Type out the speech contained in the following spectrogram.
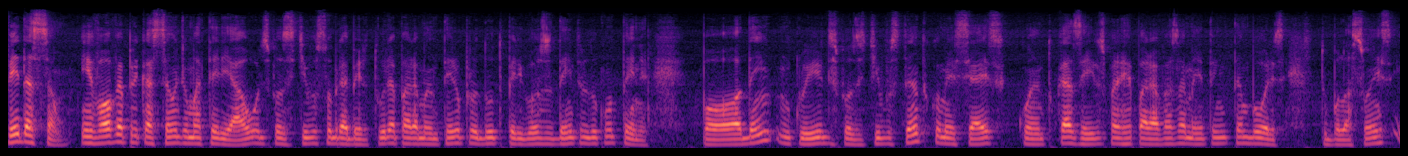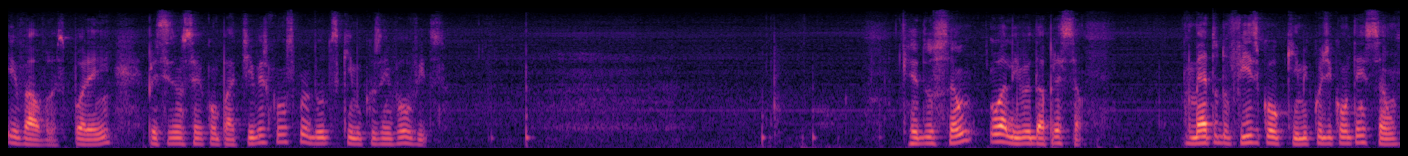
Vedação envolve a aplicação de um material ou dispositivo sobre abertura para manter o produto perigoso dentro do container. Podem incluir dispositivos tanto comerciais quanto caseiros para reparar vazamento em tambores, tubulações e válvulas, porém precisam ser compatíveis com os produtos químicos envolvidos. Redução ou alívio da pressão método físico ou químico de contenção,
